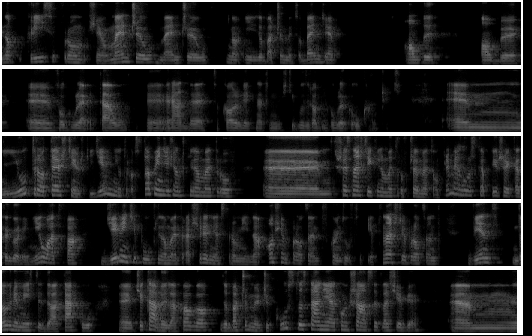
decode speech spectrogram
No, Chris Froome się męczył, męczył, no i zobaczymy co będzie. Oby, oby w ogóle dał radę cokolwiek na tym wyścigu zrobić, w ogóle go ukończyć. Jutro też ciężki dzień, jutro 150 km, 16 km przed metą premia górska pierwszej kategorii niełatwa, 9,5 km, średnia stromizna 8%, w końcówce 15%, więc dobre miejsce do ataku. E, ciekawe dla kogo. Zobaczymy, czy Kus dostanie jakąś szansę dla siebie.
